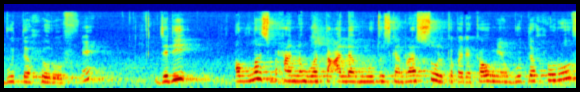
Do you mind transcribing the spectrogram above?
buta huruf eh? jadi Allah Subhanahu Wa Taala mengutuskan rasul kepada kaum yang buta huruf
